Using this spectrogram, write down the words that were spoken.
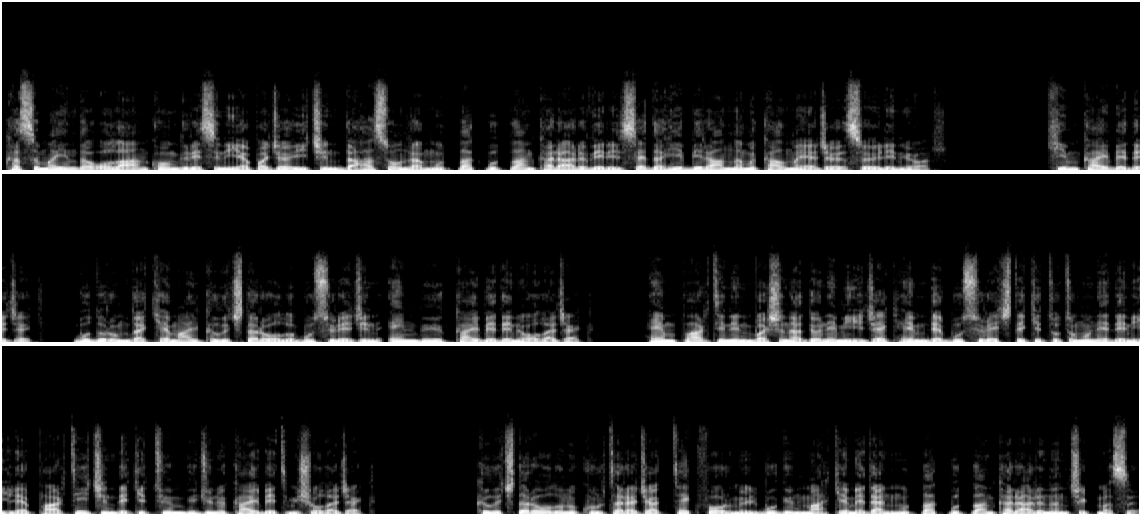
Kasım ayında olağan kongresini yapacağı için daha sonra mutlak butlan kararı verilse dahi bir anlamı kalmayacağı söyleniyor. Kim kaybedecek? Bu durumda Kemal Kılıçdaroğlu bu sürecin en büyük kaybedeni olacak. Hem partinin başına dönemeyecek hem de bu süreçteki tutumu nedeniyle parti içindeki tüm gücünü kaybetmiş olacak. Kılıçdaroğlu'nu kurtaracak tek formül bugün mahkemeden mutlak butlan kararının çıkması.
